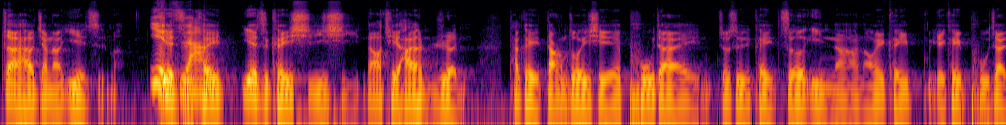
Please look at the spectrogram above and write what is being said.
再来还要讲到叶子嘛，叶子啊可，以叶子可以洗一洗，然后其实还很韧，它可以当做一些铺在，就是可以遮印啊，然后也可以也可以铺在，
